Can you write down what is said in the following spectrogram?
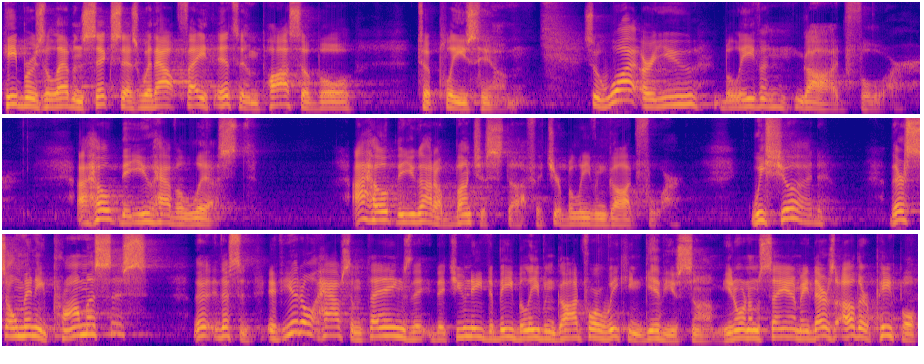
Hebrews 11 6 says, without faith, it's impossible to please Him. So, what are you believing God for? I hope that you have a list I hope that you got a bunch of stuff that you're believing God for. We should. There's so many promises. Listen, if you don't have some things that, that you need to be believing God for, we can give you some. You know what I'm saying? I mean, there's other people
